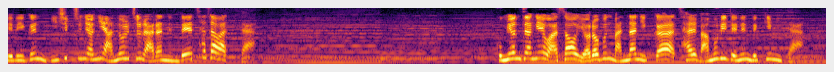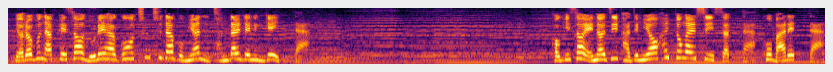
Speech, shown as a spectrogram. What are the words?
에릭은 20주년이 안 올 줄 알았는데 찾아왔다. 공연장에 와서 여러분 만나니까 잘 마무리되는 느낌이다. 여러분 앞에서 노래하고 춤추다 보면 전달되는 게 있다. 거기서 에너지 받으며 활동할 수 있었다. 고 말했다.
